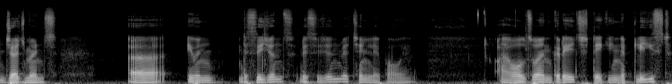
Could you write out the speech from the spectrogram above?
judgements even decisions decision भी अच्छे नहीं ले पाओगे। I also increase taking at least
